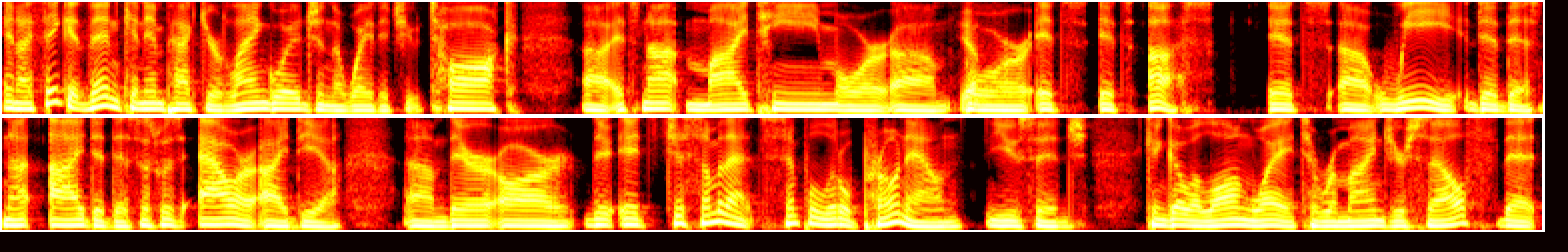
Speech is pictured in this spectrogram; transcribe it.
and I think it then can impact your language and the way that you talk. Uh, it's not my team or um, yep. or it's it's us. It's uh, we did this, not I did this. This was our idea. Um, there are there, it's just some of that simple little pronoun usage can go a long way to remind yourself that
